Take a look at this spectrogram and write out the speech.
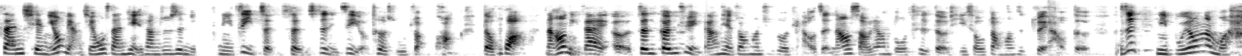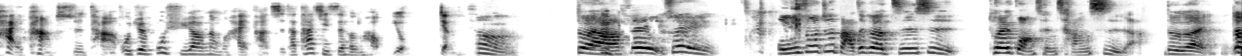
三千，你用两千或三千以上，就是你你自己整审视你自己有特殊状况的话，然后你再呃根根据你当天的状况去做调整，然后少量多次的吸收状况是最好的。可是你不用那么害怕吃它，我觉得不需要那么害怕吃它，它其实很好用，这样子。嗯，对啊，所以所以等于说就是把这个知识。推广成尝试啊，对不对？对，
